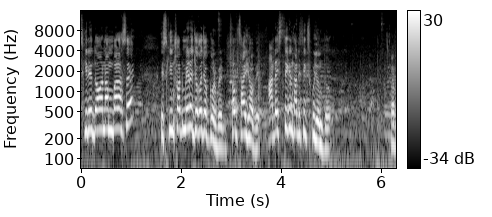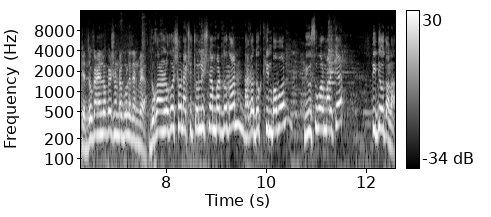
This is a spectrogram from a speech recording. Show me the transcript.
স্ক্রিনে দেওয়া নাম্বার আছে। স্ক্রিনশট মেরে যোগাযোগ করবেন। সব সাইজ হবে। আঠাইশ থেকে থার্টি সিক্স পর্যন্ত। ওকে দোকানের লোকেশনটা বলে দেন ভাইয়া। দোকানের লোকেশন একশো চল্লিশ নাম্বার দোকান ঢাকা দক্ষিণ ভবন নিউ সুপার মার্কেট তৃতীয় তলা।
